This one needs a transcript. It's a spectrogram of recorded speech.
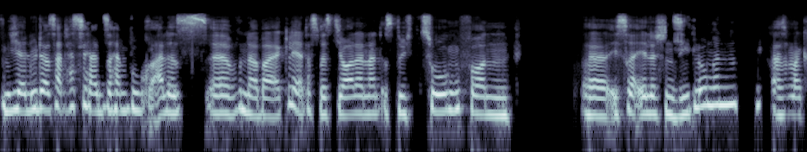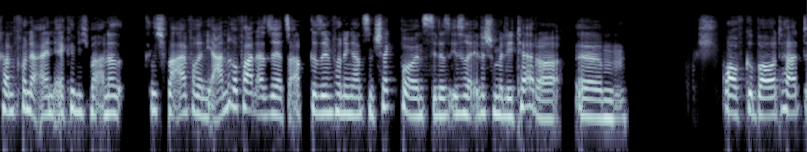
Michael Lüders hat das ja in seinem Buch alles äh, wunderbar erklärt. Das Westjordanland ist durchzogen von äh, israelischen Siedlungen. Also man kann von der einen Ecke nicht mal, nicht mal einfach in die andere fahren. Also jetzt abgesehen von den ganzen Checkpoints, die das israelische Militär da ähm, aufgebaut hat,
